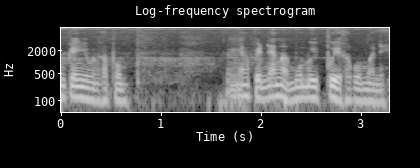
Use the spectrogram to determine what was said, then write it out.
งเปียงอยู่ครับผม ยังเป็นยังหล่ะมุนอุยปุยครับผมมันนี่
